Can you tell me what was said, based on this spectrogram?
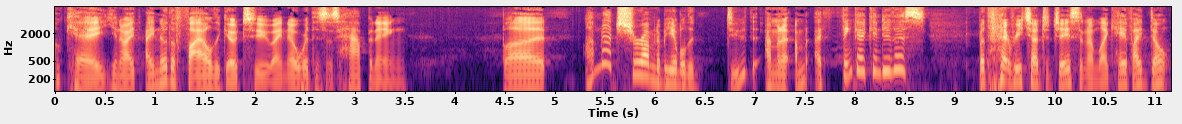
okay, you know, I, I know the file to go to, I know where this is happening, but I'm not sure I'm going to be able to do that. I'm gonna, I'm, think I can do this, but then I reach out to Jason. I'm like, hey, if I don't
